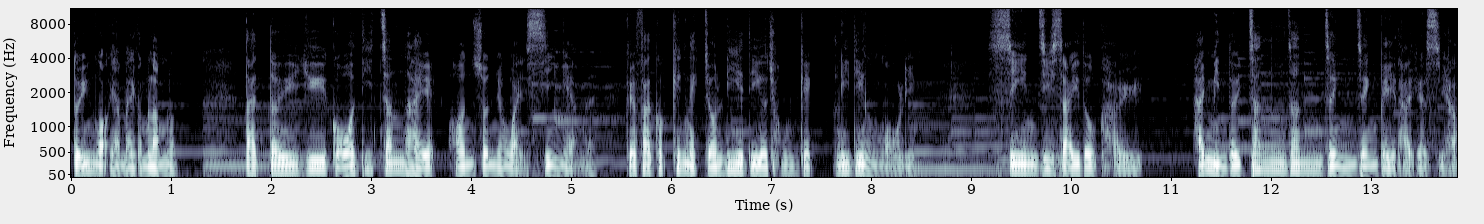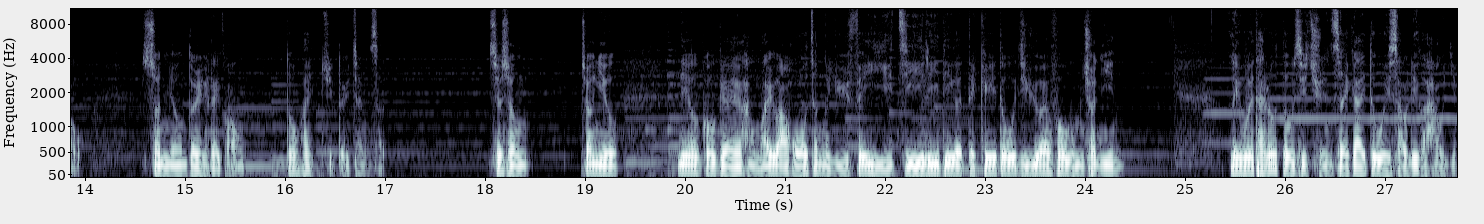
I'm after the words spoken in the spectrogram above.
對於惡人咪咁諗咯，但係對於嗰啲真係看信仰為先嘅人咧，佢發覺經歷咗呢一啲嘅衝擊，呢啲嘅熬練，先至使到佢喺面對真真正正被提嘅時候，信仰對佢嚟講都係絕對真實。事實上，將要呢一個嘅行為話可憎嘅如非而至，呢啲嘅敵基都好似 UFO 咁出現，你會睇到到時全世界都會受呢個考驗。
